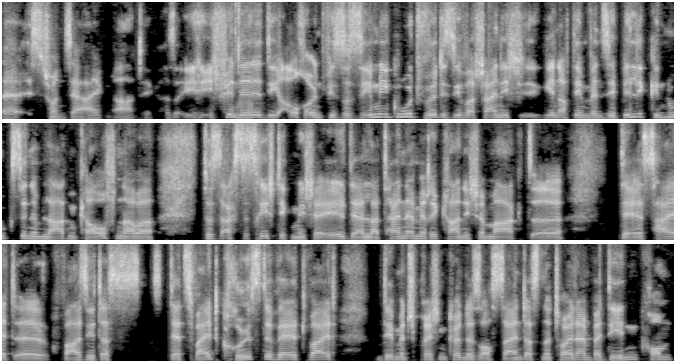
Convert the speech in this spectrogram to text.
äh, ist schon sehr eigenartig. Also ich, ich finde ja. die auch irgendwie so semi-gut, würde sie wahrscheinlich, je nachdem, wenn sie billig genug sind, im Laden kaufen, aber du sagst es richtig, Michael, der lateinamerikanische Markt, äh, der ist halt äh, quasi das der zweitgrößte weltweit. Dementsprechend könnte es auch sein, dass eine Toyline bei denen kommt,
